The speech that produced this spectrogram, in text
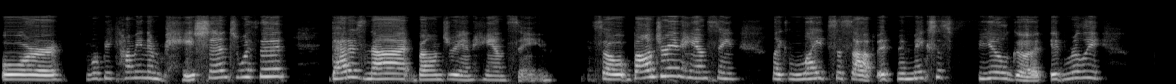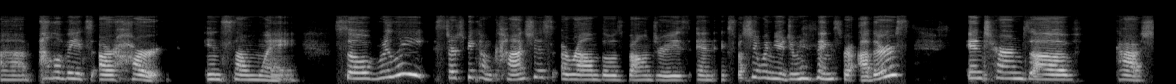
or we're becoming impatient with it, that is not boundary enhancing. So boundary enhancing like lights us up. It, it makes us feel good. It really um, elevates our heart in some way. So really start to become conscious around those boundaries and especially when you're doing things for others in terms of, gosh,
